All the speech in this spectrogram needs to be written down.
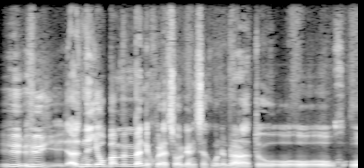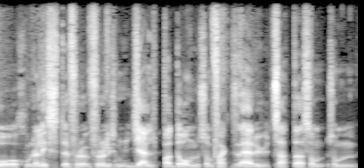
Hur, hur, alltså, ni jobbar med människorättsorganisationer bland annat och, och, och, och journalister för, för att liksom hjälpa dem som faktiskt är utsatta som, som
